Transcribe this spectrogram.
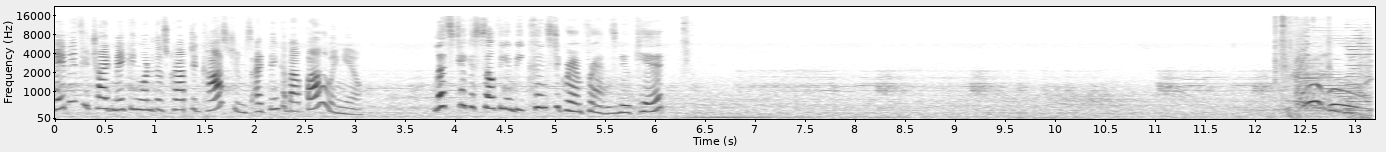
Maybe if you tried making one of those crafted costumes, I'd think about following you. Let's take a selfie and be Coonstagram friends, new kid. Woohoo!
